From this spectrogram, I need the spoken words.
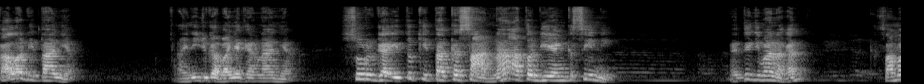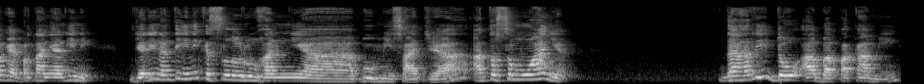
kalau ditanya, nah ini juga banyak yang nanya. Surga itu kita ke sana atau dia yang ke sini? Nanti gimana kan? Sama kayak pertanyaan ini. Jadi nanti ini keseluruhannya bumi saja atau semuanya? Dari doa Bapa kami,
